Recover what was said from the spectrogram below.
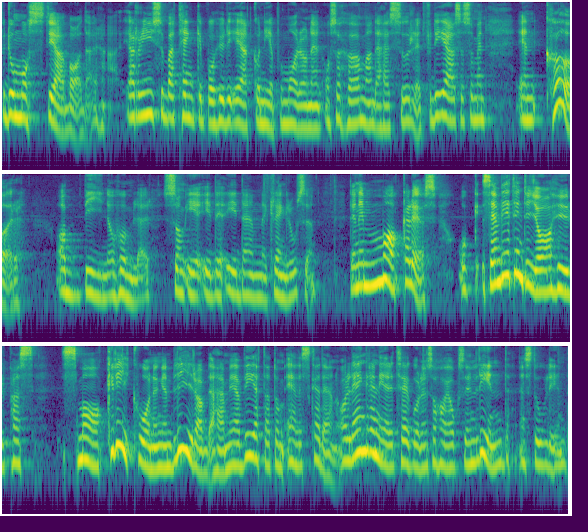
För då måste jag vara där. Jag ryser bara tänker på hur det är att gå ner på morgonen och så hör man det här surret. För det är alltså som en, en kör av bin och humlor som är i, det, i den klängrosen. Den är makalös. Och sen vet inte jag hur pass smakrik honungen blir av det här, men jag vet att de älskar den. Och längre ner i trädgården så har jag också en lind, en stor lind.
